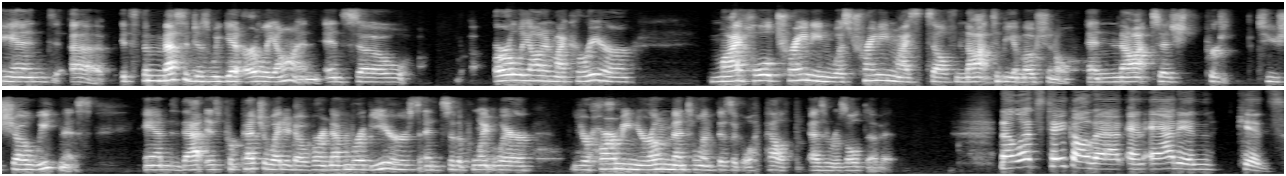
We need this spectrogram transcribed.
And uh, it's the messages we get early on. And so early on in my career my whole training was training myself not to be emotional and not to sh- per- to show weakness. And that is perpetuated over a number of years and to the point where you're harming your own mental and physical health as a result of it. Now let's take all that and add in kids.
